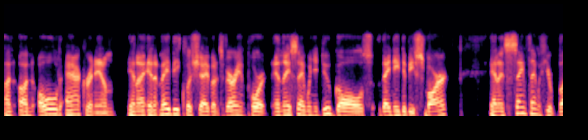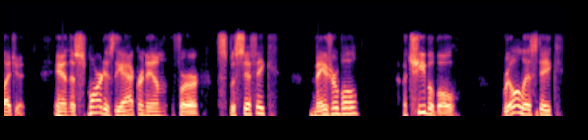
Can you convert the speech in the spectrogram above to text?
an, an old acronym and, I, and it may be cliche, but it's very important. And they say when you do goals, they need to be smart. And it's the same thing with your budget. And the SMART is the acronym for specific, measurable, achievable, realistic,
